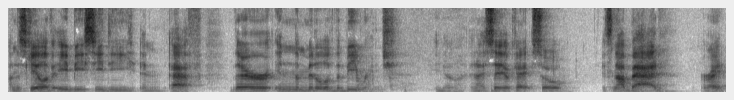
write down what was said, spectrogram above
on the scale of A, B, C, D, and F, they're in the middle of the B range, you know, and I say, okay, so it's not bad, right?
